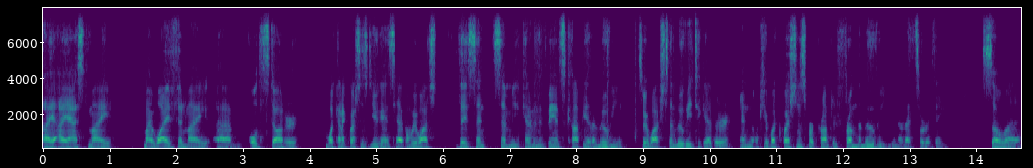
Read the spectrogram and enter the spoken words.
I, I, asked my my wife and my um, oldest daughter, "What kind of questions do you guys have?" And we watched. They sent sent me kind of an advanced copy of the movie, so we watched the movie together. And okay, what questions were prompted from the movie? You know, that sort of thing. So uh,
